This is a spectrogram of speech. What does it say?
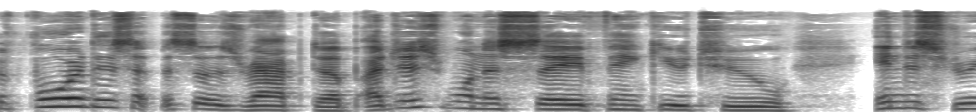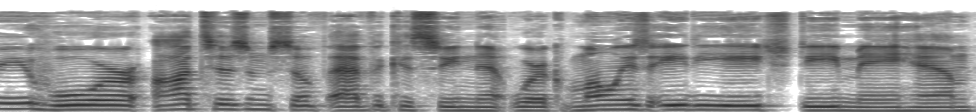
Before this episode is wrapped up, I just want to say thank you to Industry Horror, Autism Self Advocacy Network, Molly's ADHD Mayhem,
